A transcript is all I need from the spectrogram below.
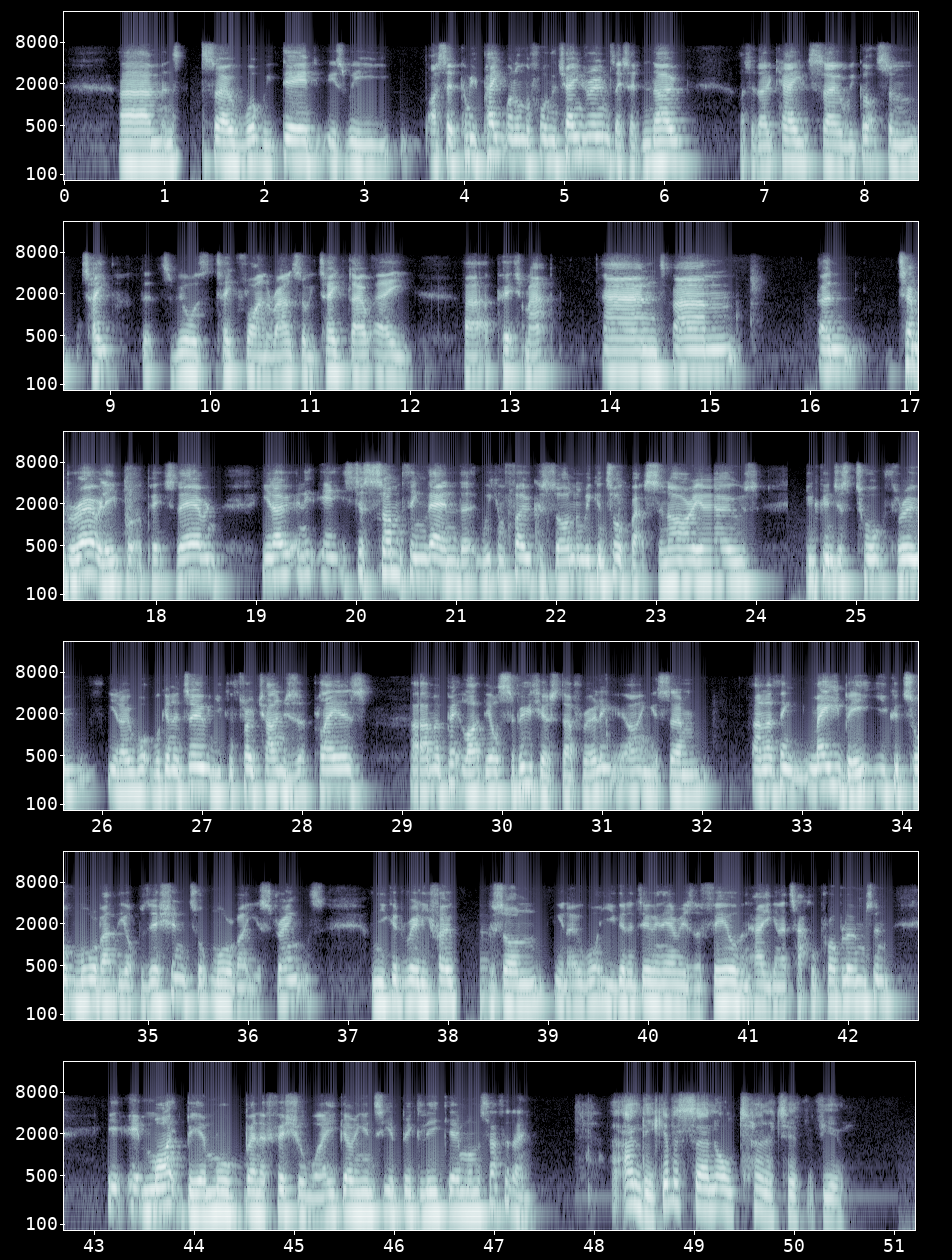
Um, and so what we did is we I said, can we paint one on the floor in the change rooms? They said no. I said okay. So we got some tape that we always take flying around. So we taped out a uh, a pitch map and um, and temporarily put a pitch there and you know and it, it's just something then that we can focus on and we can talk about scenarios. You can just talk through you know what we're going to do and you can throw challenges at players. Um, a bit like the old Subbuteo stuff really. I think it's um and i think maybe you could talk more about the opposition talk more about your strengths and you could really focus on you know what you're going to do in areas of the field and how you're going to tackle problems. And it, it might be a more beneficial way going into your big league game on the saturday andy give us an alternative view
